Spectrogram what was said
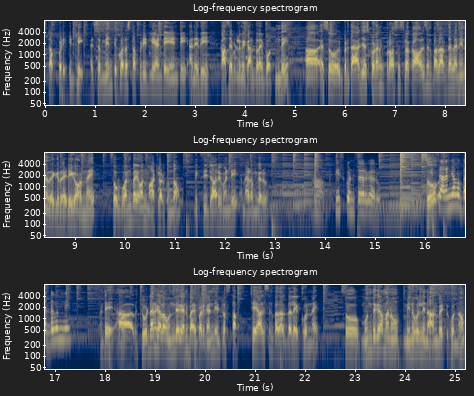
స్టఫ్డ్ ఇడ్లీ. సో మెంతి కొర్ర స్టఫ్డ్ ఇడ్లీ అంటే ఏంటి అనేది కాసేపట్లో మీకు అర్థమైపోతుంది. సో ఇప్పుడు తయారు చేసుకోవడానికి ప్రాసెస్లో కావాల్సిన పదార్థాలన్నీ నా దగ్గర రెడీగా ఉన్నాయి. సో వన్ బై వన్ మాట్లాడుకుందాం. మిక్సీ జార్ ఇవ్వండి మేడం గారు. తీసుకోండి సార్ గారు. సో శరణ్యమ్మ పెద్దగా ఉంది అంటే చూడడానికి అలా ఉందే కానీ భయపడకండి. దీంట్లో స్టఫ్ చేయాల్సిన పదార్థాలు ఎక్కువ ఉన్నాయి సో ముందుగా మనం మినువుల్ని నానబెట్టుకున్నాం.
